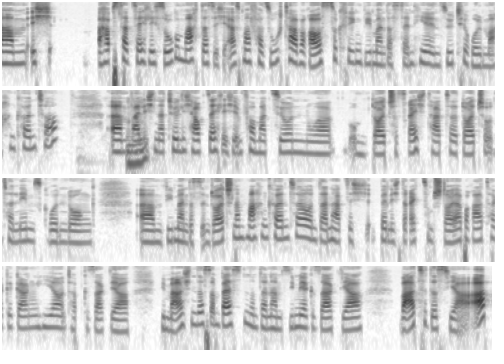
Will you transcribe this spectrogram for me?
Ähm, ich habe es tatsächlich so gemacht, dass ich erstmal versucht habe, rauszukriegen, wie man das denn hier in Südtirol machen könnte. Ähm, weil Mhm. ich natürlich hauptsächlich Informationen nur um deutsches Recht hatte, deutsche Unternehmensgründung, ähm, wie man das in Deutschland machen könnte. Und dann hat sich, bin ich direkt zum Steuerberater gegangen hier und habe gesagt, ja, wie mache ich denn das am besten? Und dann haben sie mir gesagt, ja, warte das Jahr ab.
